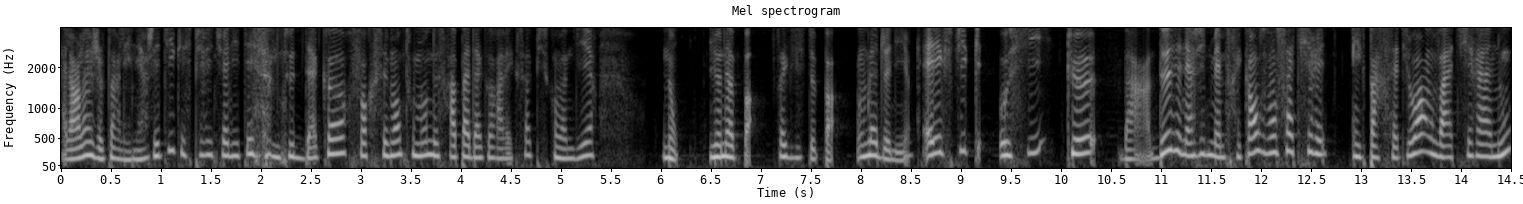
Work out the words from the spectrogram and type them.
Alors là, je parle énergétique et spiritualité, sommes toutes d'accord. Forcément, tout le monde ne sera pas d'accord avec ça, puisqu'on va me dire non, il y en a pas, ça n'existe pas. On me l'a déjà dit. hein. Elle explique aussi que ben, deux énergies de même fréquence vont s'attirer. Et par cette loi, on va attirer à nous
